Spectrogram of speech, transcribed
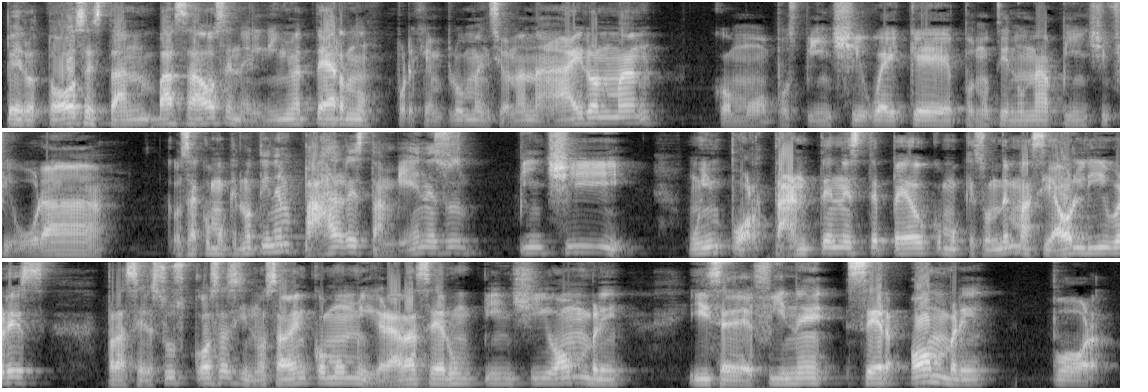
pero todos están basados en el niño eterno. Por ejemplo, mencionan a Iron Man como pues pinche güey que pues no tiene una pinche figura, o sea, como que no tienen padres también, eso es pinche muy importante en este pedo, como que son demasiado libres para hacer sus cosas y no saben cómo migrar a ser un pinche hombre y se define ser hombre por,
